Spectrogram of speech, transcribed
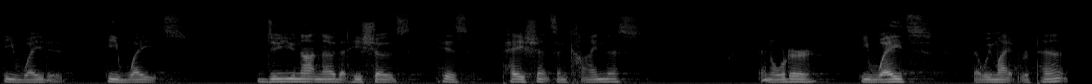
He waited. He waits. Do you not know that he shows his patience and kindness in order he waits that we might repent,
